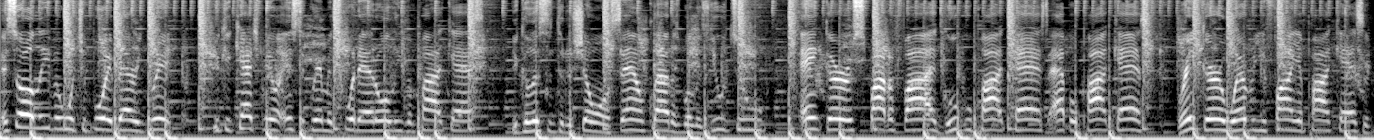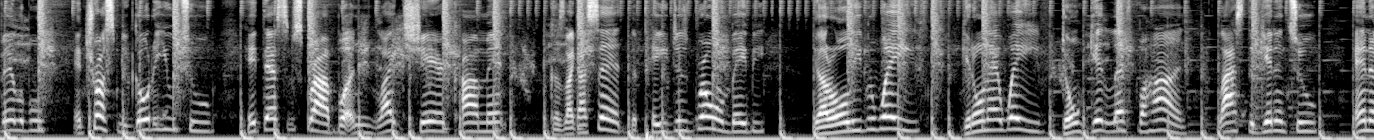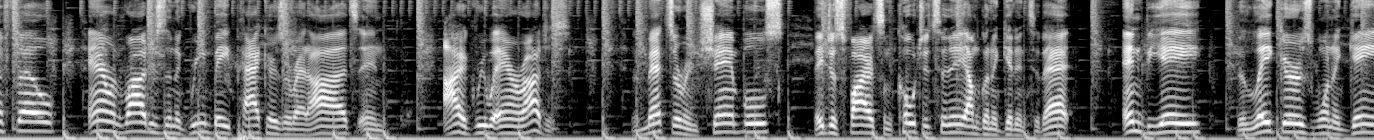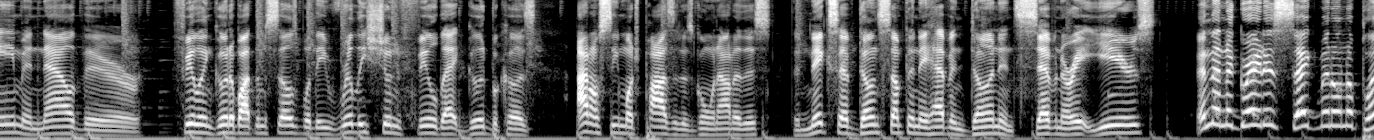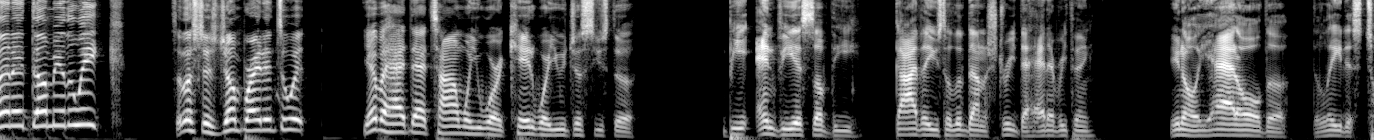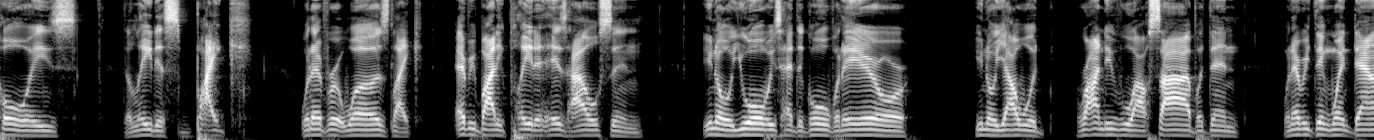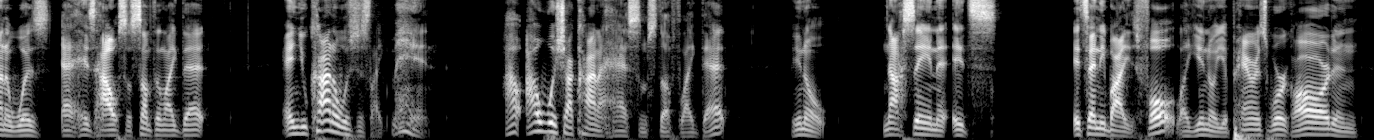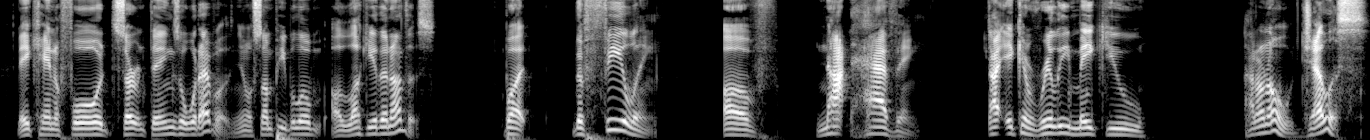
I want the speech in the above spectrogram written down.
it's all even with your boy Barry Grant. You can catch me on Instagram and Twitter at All Even Podcast. You can listen to the show on SoundCloud as well as YouTube, Anchor, Spotify, Google Podcasts, Apple Podcasts, Breaker, wherever you find your podcasts available. And trust me, go to YouTube, hit that subscribe button, like, share, comment. Because like I said, the page is growing, baby. Y'all all even wave. Get on that wave. Don't get left behind. Lots to get into. NFL, Aaron Rodgers and the Green Bay Packers are at odds, and I agree with Aaron Rodgers. The Mets are in shambles. They just fired some coaches today. I'm going to get into that. NBA, the Lakers won a game and now they're feeling good about themselves, but they really shouldn't feel that good because I don't see much positives going out of this. The Knicks have done something they haven't done in seven or eight years. And then the greatest segment on the planet, Dummy of the Week. So let's just jump right into it. You ever had that time when you were a kid where you just used to be envious of the guy that used to live down the street that had everything? You know, he had all the the latest toys, the latest bike, whatever it was. Like everybody played at his house, and you know, you always had to go over there, or you know, y'all would rendezvous outside, but then when everything went down, it was at his house or something like that. And you kind of was just like, man, I, I wish I kind of had some stuff like that. You know, not saying that it's it's anybody's fault. Like, you know, your parents work hard and they can't afford certain things or whatever. You know, some people are, are luckier than others. But the feeling of not having, uh, it can really make you, I don't know, jealous.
